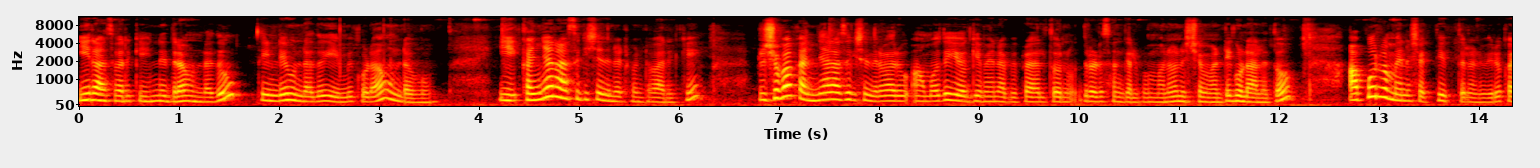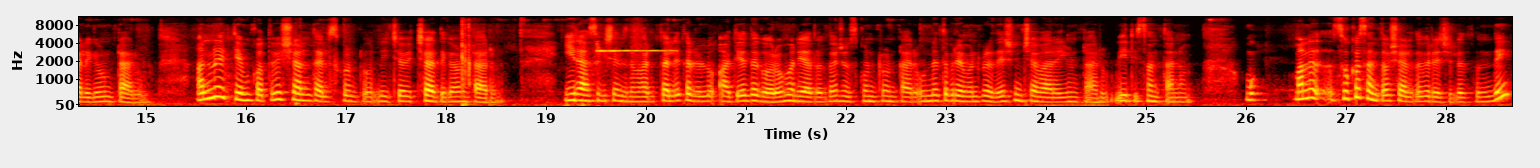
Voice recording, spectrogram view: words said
ఈ రాశి వారికి నిద్ర ఉండదు తిండి ఉండదు ఏమీ కూడా ఉండవు. ఈ కన్యా రాశికి చెందినటువంటి వారికి వృషభ కన్యా రాశికి చెందినవారు ఆమోదయోగ్యమైన అభిప్రాయాలతోనూ దృఢ సంకల్పం మనోనిశ్చయం వంటి గుణాలతో అపూర్వమైన శక్తియుక్తులను వీరు కలిగి ఉంటారు. అనునిత్యం కొత్త విషయాలను తెలుసుకుంటూ నిత్య విచ్ఛాదిగా ఉంటారు. ఈ రాశికి చెందిన వారు తల్లిదండ్రులు అత్యంత గౌరవ మర్యాదలతో చూసుకుంటూ ఉంటారు. ఉన్నత ప్రేమను ప్రదర్శించేవారై ఉంటారు. వీరి సంతానం ము- మన సుఖ సంతోషాలతో విరజిల్లుతుంది.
